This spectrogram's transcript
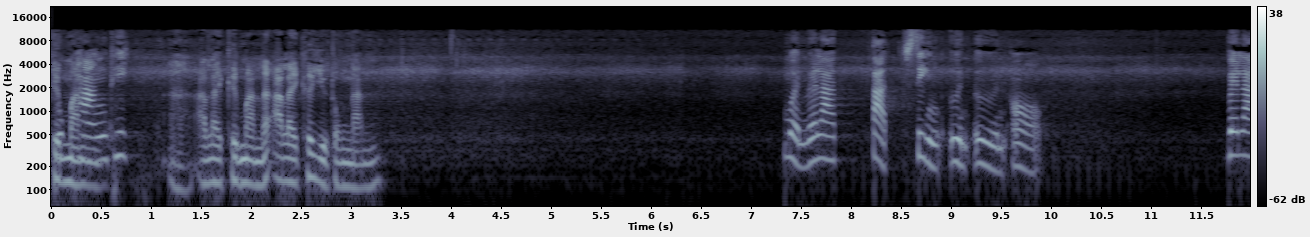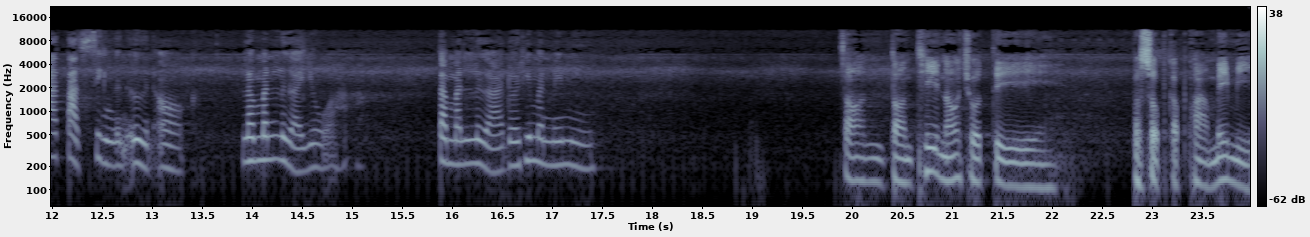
คือมันที่อะไรคือมันและอะไรคืออยู่ตรงนั้น เหมือนเวลา ตัดสิ่งอื่น ๆออก เวลาตัดสิ่งอื่น ๆออก แล้วมันเหลืออยู่อะค่ะ แต่มันเหลือโดยที่มันไม่มี ตอนตอนที่น้องโชตีประสบกับความไม่มี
